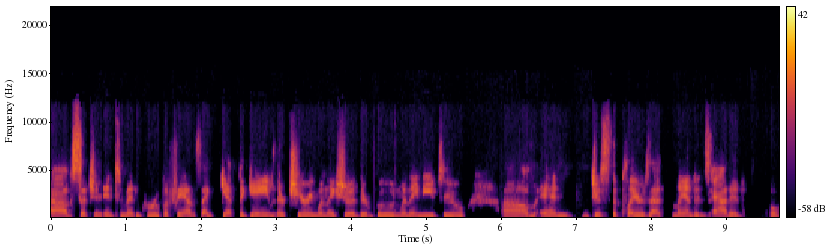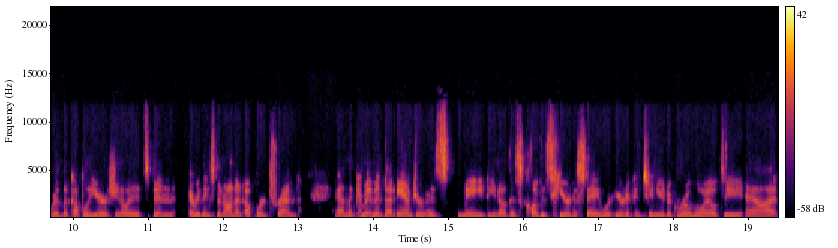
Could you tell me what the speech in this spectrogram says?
have such an intimate group of fans that get the game. They're cheering when they should, they're booing when they need to. Um, and just the players that Landon's added over the couple of years, you know, it's been everything's been on an upward trend and the commitment that Andrew has made. You know, this club is here to stay. We're here to continue to grow loyalty and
